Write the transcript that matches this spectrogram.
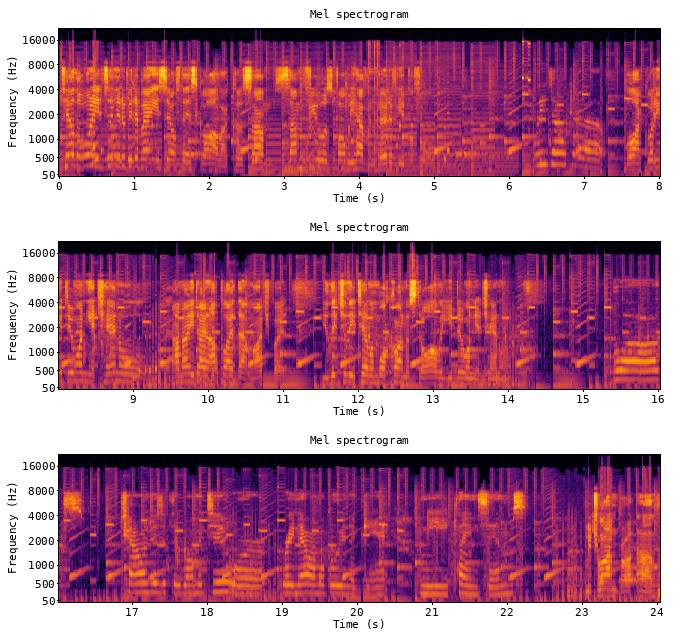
tell the audience a little bit about yourself there, Skylar, because some, some viewers probably haven't heard of you before. What are you talking about? Like, what do you do on your channel? I know you don't upload that much, but you literally tell them what kind of style you do on your channel. Vlogs, challenges if they want me to, or right now I'm uploading a game. Me playing Sims. Which one, bro? Um,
